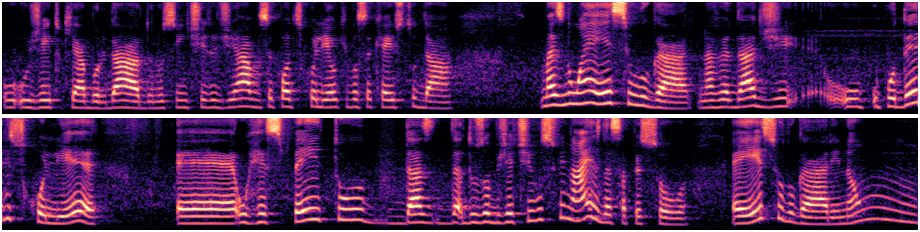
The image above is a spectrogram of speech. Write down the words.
o, o jeito que é abordado, no sentido de, ah, você pode escolher o que você quer estudar. Mas não é esse o lugar. Na verdade, o, o poder escolher é o respeito das, da, dos objetivos finais dessa pessoa. É esse o lugar e não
